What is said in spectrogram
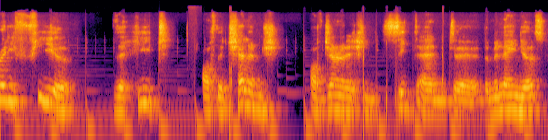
already feel the heat of the challenge of Generation Z and uh, the millennials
